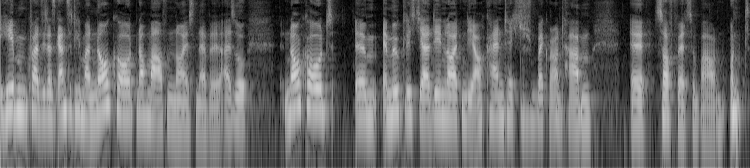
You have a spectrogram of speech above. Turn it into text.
heben quasi das ganze Thema No-Code nochmal auf ein neues Level. Also No-Code ähm, ermöglicht ja den Leuten, die auch keinen technischen Background haben, äh, Software zu bauen. Und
